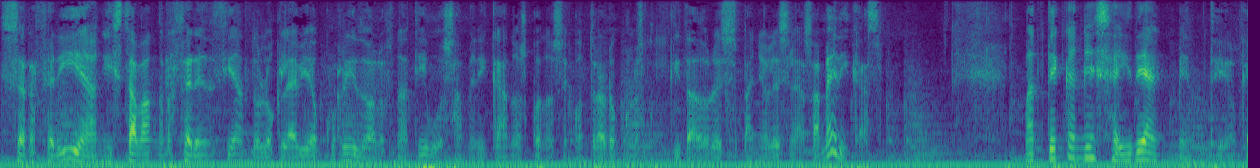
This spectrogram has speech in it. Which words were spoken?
se referían y estaban referenciando lo que le había ocurrido a los nativos americanos cuando se encontraron con los conquistadores españoles en las Américas. Mantengan esa idea en mente, ¿ok?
